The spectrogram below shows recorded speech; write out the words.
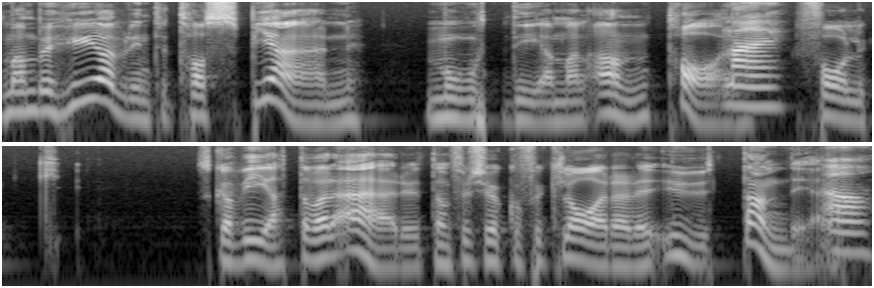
man behöver inte ta spjärn mot det man antar Nej. folk ska veta vad det är. Utan försöka förklara det utan det. Ja.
